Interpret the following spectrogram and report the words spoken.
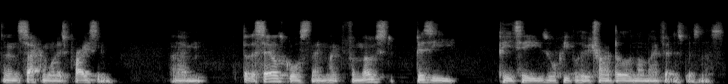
And then the second one is pricing. Um, but the sales calls thing, like for most busy PTs or people who are trying to build an online fitness business,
